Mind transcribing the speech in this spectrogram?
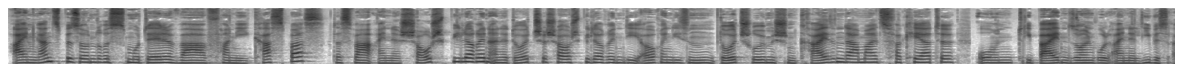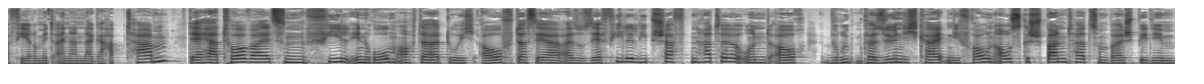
ein ganz besonderes Modell war Fanny Kaspers. Das war eine Schauspielerin, eine deutsche Schauspielerin, die auch in diesen deutsch-römischen Kreisen damals verkehrte. Und die beiden sollen wohl eine Liebesaffäre miteinander gehabt haben. Der Herr Thorwalzen fiel in Rom auch dadurch auf, dass er also sehr viele Liebschaften hatte und auch berühmten Persönlichkeiten die Frauen ausgespannt hat, zum Beispiel dem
